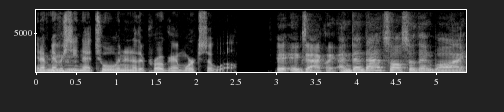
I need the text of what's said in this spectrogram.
And I've never mm-hmm. seen that tool in another program work so well. Exactly. And then that's also then why,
